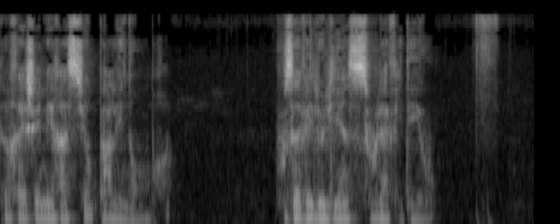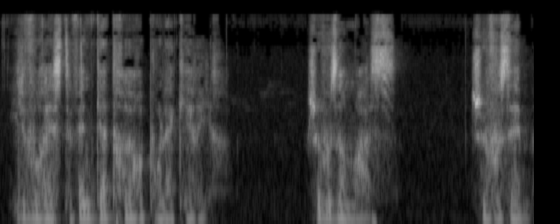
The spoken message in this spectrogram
de régénération par les nombres. Vous avez le lien sous la vidéo. Il vous reste 24 heures pour l'acquérir. Je vous embrasse. Je vous aime.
